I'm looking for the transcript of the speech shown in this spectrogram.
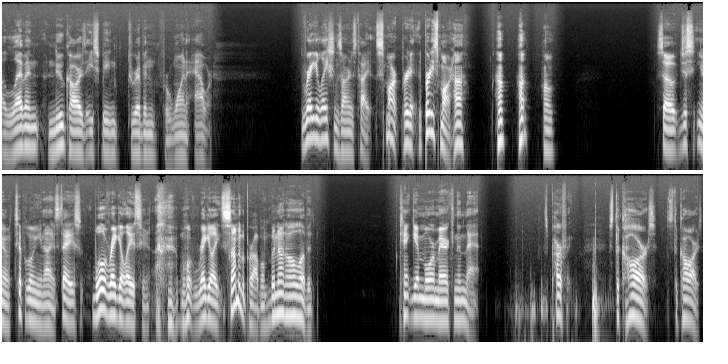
11 new cars, each being driven for one hour. The regulations aren't as tight. Smart, pretty, pretty smart, huh? Huh? Huh? Huh? So just you know, typical United States, we'll regulation, we'll regulate some of the problem, but not all of it. Can't get more American than that. It's perfect. It's the cars. It's the cars.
